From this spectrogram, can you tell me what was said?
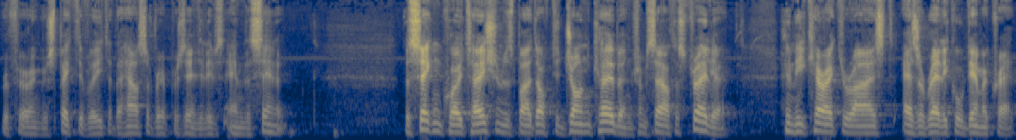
referring respectively to the House of Representatives and the Senate. The second quotation was by Dr John Cockburn from South Australia, whom he characterised as a radical Democrat.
